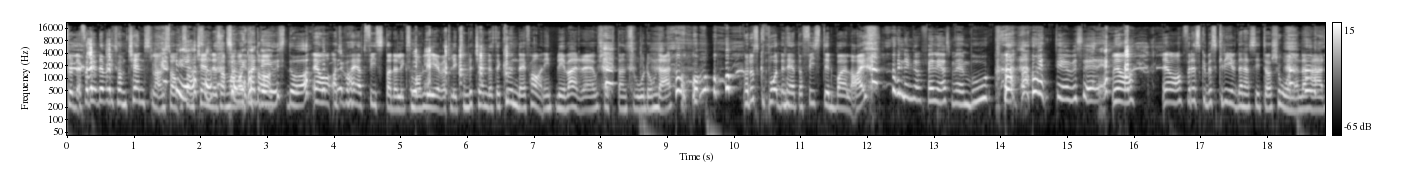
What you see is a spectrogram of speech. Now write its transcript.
För det, det var liksom känslan som, som Ja, kändes att man var totalt... Ja, att vi var helt fistade liksom av livet liksom. Det kändes, det kunde fan inte bli värre, ursäkta en svordom där. Och då skulle podden heta Fisted by life. Den kan följas med en bok och en tv-serie. Ja, ja, för det skulle beskriva den här situationen, det här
